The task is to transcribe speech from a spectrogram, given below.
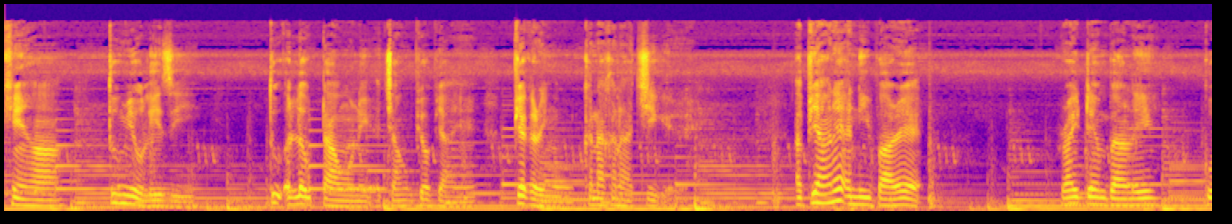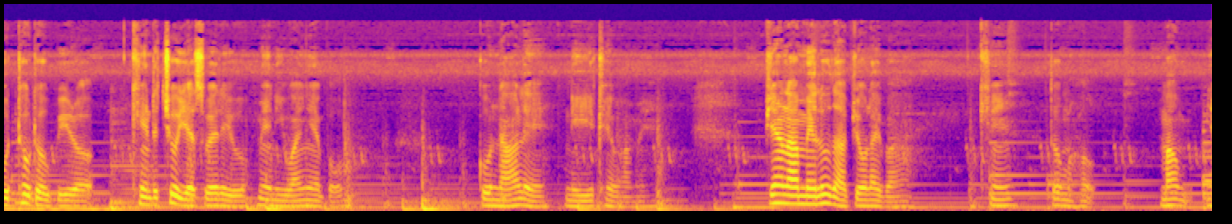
ခင်ဟာသူ့မြို့လေးစီသူ့အလုတ်တာဝန်တွေအကြောင်းပြောပြရင် ပြက်ကရင်ကိုခဏခဏကြည့်ခဲ့တယ်အပြာနဲ့အနီပါတဲ့ right and ban လေးကိုထုတ်ထုတ်ပြီးတော့ခင်တချို့ရက်ဆွဲတွေကိုမှင်နေဝိုင်းခဲ့ပေါ့ကိုနားလေနေရခဲ့ပါမယ်ပြန်လာမယ်လို့သာပြောလိုက်ပါခင်တော့မဟုတ်မောက်ည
